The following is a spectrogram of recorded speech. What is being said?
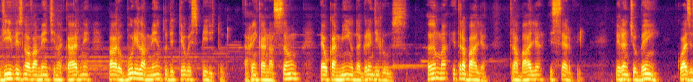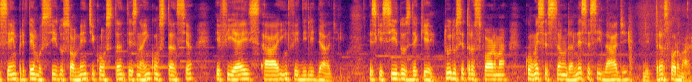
Vives novamente na carne para o burilamento de teu espírito. A reencarnação é o caminho da grande luz. Ama e trabalha, trabalha e serve. Perante o bem, quase sempre temos sido somente constantes na inconstância e fiéis à infidelidade, esquecidos de que tudo se transforma com exceção da necessidade de transformar.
